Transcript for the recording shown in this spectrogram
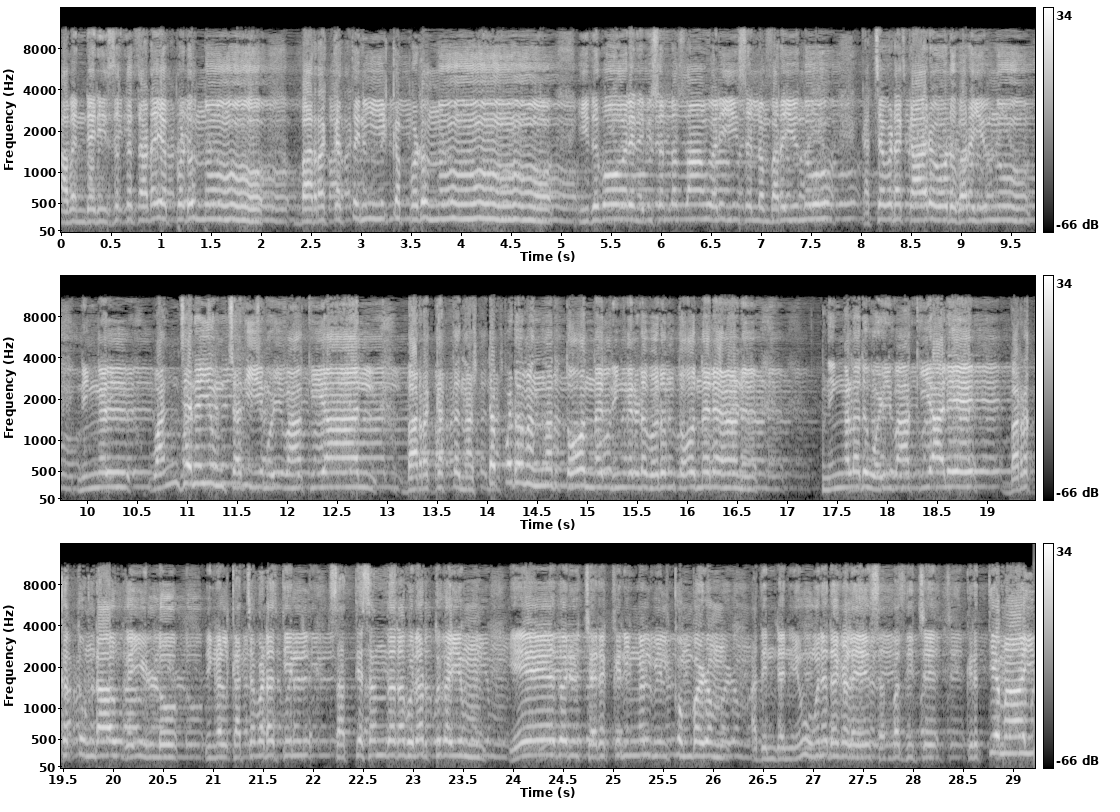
അവന്റെ റിസ്ക് തടയപ്പെടുന്നു ബറക്കത്ത് നീക്കപ്പെടുന്നു. ഇതുപോലെ നബി സല്ലല്ലാഹു അലൈഹി വസല്ലം പറയുന്നു കച്ചവടക്കാരോട് പറയുന്നു നിങ്ങൾ വഞ്ചനയും ചതിയും ഒഴിവാക്കിയാൽ ബറക്കത്ത് നഷ്ടപ്പെടുമെന്ന തോന്നൽ നിങ്ങളുടെ വെറും തോന്നലാണ്. നിങ്ങളത് ഒഴിവാക്കിയാലേ ബറക്കത്തുണ്ടാവുകയുള്ളൂ. നിങ്ങൾ കച്ചവടത്തിൽ സത്യസന്ധത പുലർത്തുകയും ഏതൊരു ചരക്ക് നിങ്ങൾ വിൽക്കുമ്പോഴും അതിന്റെ ന്യൂനതകളെ സംബന്ധിച്ച് കൃത്യമായി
